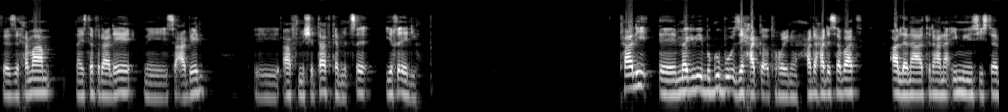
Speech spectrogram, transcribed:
ስለዚ ሕማም ናይ ዝተፈላለየ ንሳዕቤን ኣፍ ምሽታት ከምፅእ ይኽእል እዩ ካሊእ መግቢ ብግቡእ ዘይሓቅቕ እንተኮይኑ ሓደ ሓደ ሰባት ኣለና እቲ ናና ኢሚዩን ሲስተም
